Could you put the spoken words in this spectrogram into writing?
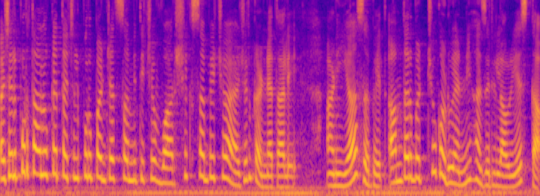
अचलपूर तालुक्यात अचलपूर पंचायत समितीचे वार्षिक सभेचे आयोजन करण्यात आले. आणि या सभेत आमदार बच्चू कडू यांनी हजेरी लावली असता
